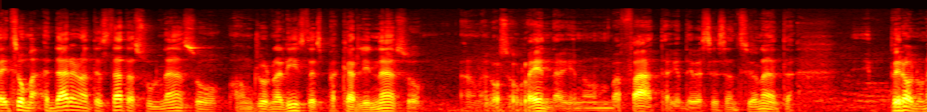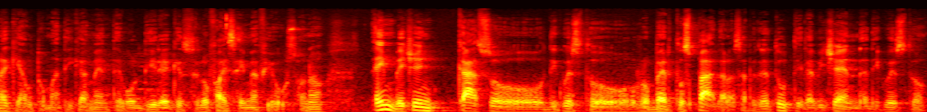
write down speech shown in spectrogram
Beh, insomma, dare una testata sul naso a un giornalista e spaccargli il naso è una cosa orrenda che non va fatta, che deve essere sanzionata, però non è che automaticamente vuol dire che se lo fai sei mafioso, no? E invece in caso di questo Roberto Spada, la sapete tutti, la vicenda di questo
